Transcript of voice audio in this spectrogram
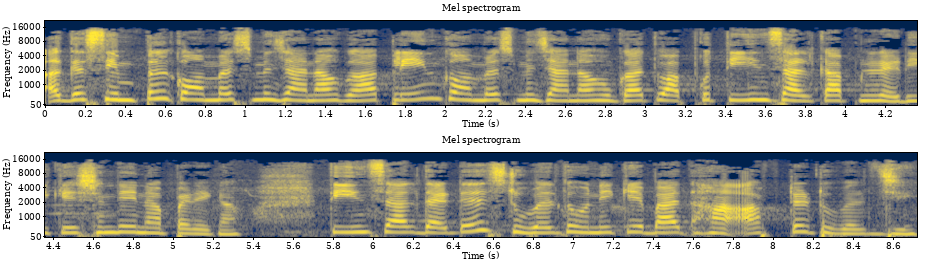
अगर सिंपल कॉमर्स में जाना होगा प्लेन कॉमर्स में जाना होगा तो आपको तीन साल का अपना डेडिकेशन देना पड़ेगा। तीन साल दैट इज़ ट्वेल्थ होने के बाद हाँ आफ्टर ट्वेल्थ जी।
